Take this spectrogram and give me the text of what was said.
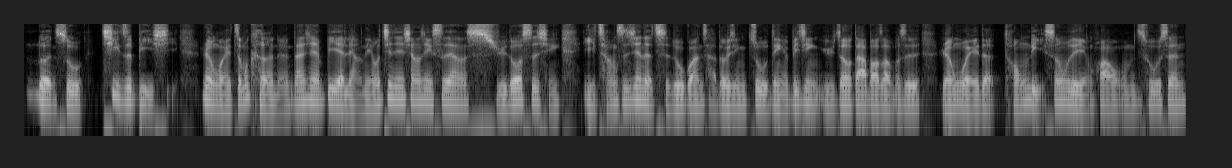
论述弃之敝屣，认为怎么可能？但现在毕业两年，我渐渐相信世界上许多事情以长时间的尺度观察都已经注定了。毕竟宇宙大爆炸不是人为的，同理生物的演化。我们出生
